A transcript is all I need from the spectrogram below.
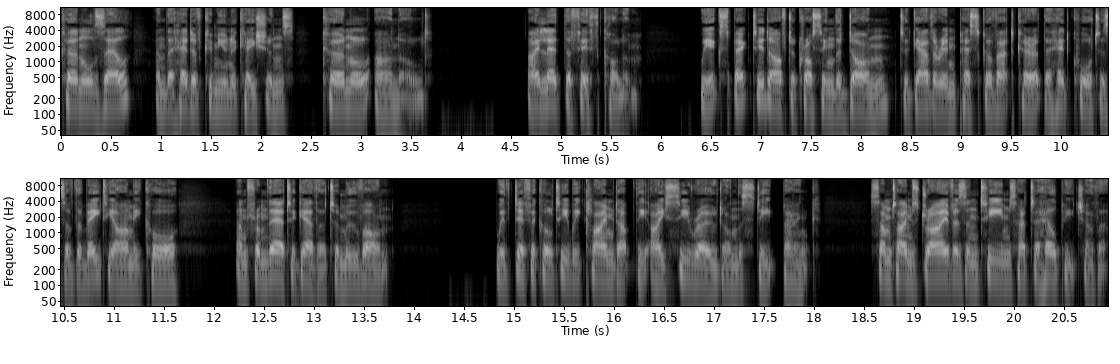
Colonel Zell, and the head of communications, Colonel Arnold. I led the fifth column. We expected, after crossing the Don, to gather in Peskovatka at the headquarters of the Beatty Army Corps, and from there together to move on. With difficulty, we climbed up the icy road on the steep bank. Sometimes drivers and teams had to help each other.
